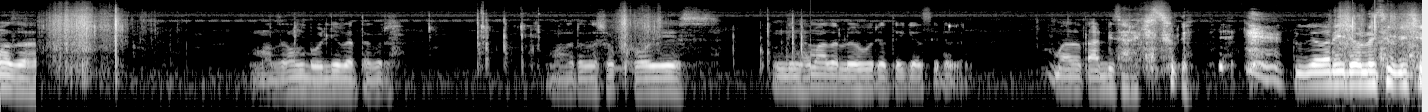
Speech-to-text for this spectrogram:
মাজা? মাজা আমি বইলে ব্যথা করে। মাজাটা তো সব খয়েস দিন মাজার লয়ে হইরে থেকে আসছি না মাজা তার ছাড়া কিছু রে তুই আবার এইটা লইছি কিছু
